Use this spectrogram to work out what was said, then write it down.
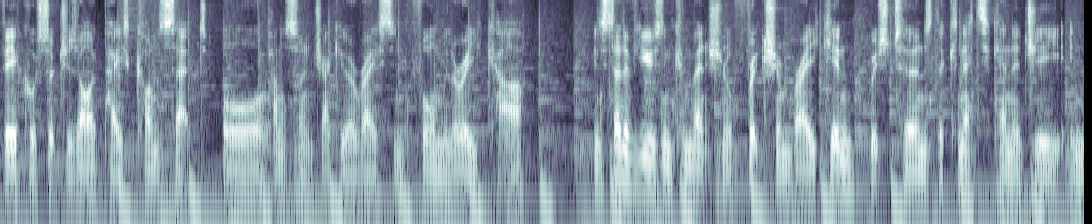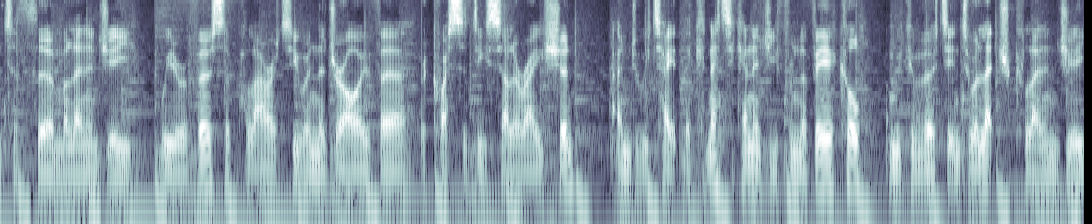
vehicles such as I-Pace Concept or Panasonic Jaguar Racing Formula E car, instead of using conventional friction braking, which turns the kinetic energy into thermal energy, we reverse the polarity when the driver requests a deceleration, and we take the kinetic energy from the vehicle and we convert it into electrical energy,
